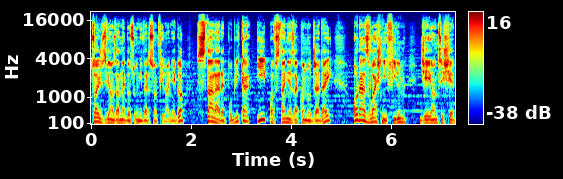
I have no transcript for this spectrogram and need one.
Coś związanego z uniwersum Filoniego, Stara Republika i powstanie zakonu Jedi oraz właśnie film dziejący się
